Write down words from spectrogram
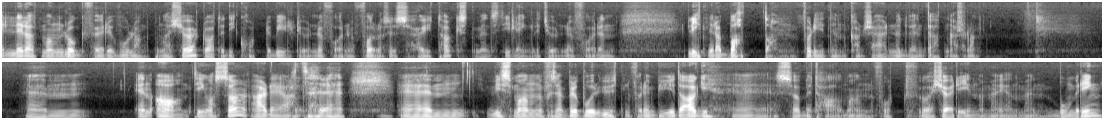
Eller at man loggfører hvor langt man har kjørt, og at de korte bilturene får en forholdsvis høy takst, mens de lengre turene får en liten rabatt, da, fordi den kanskje er nødvendig at den er så lang. Ehm, en annen ting også er det at um, hvis man f.eks. bor utenfor en by i dag, uh, så betaler man fort for å kjøre innom gjennom en bomring.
